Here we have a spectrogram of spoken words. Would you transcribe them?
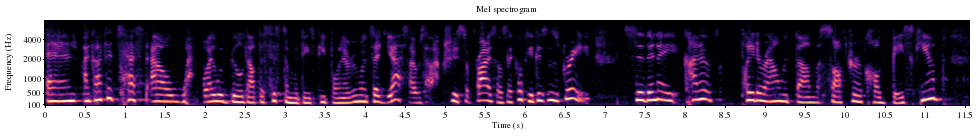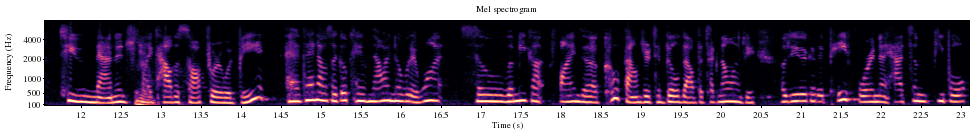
And I got to test out how I would build out the system with these people. And everyone said yes. I was actually surprised. I was like, okay, this is great. So then I kind of played around with um, a software called Basecamp to manage Yeah. like how the software would be. And then I was like, okay, now I know what I want. So let me got, find a co-founder to build out the technology. I was either going to pay for it, and I had some people,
